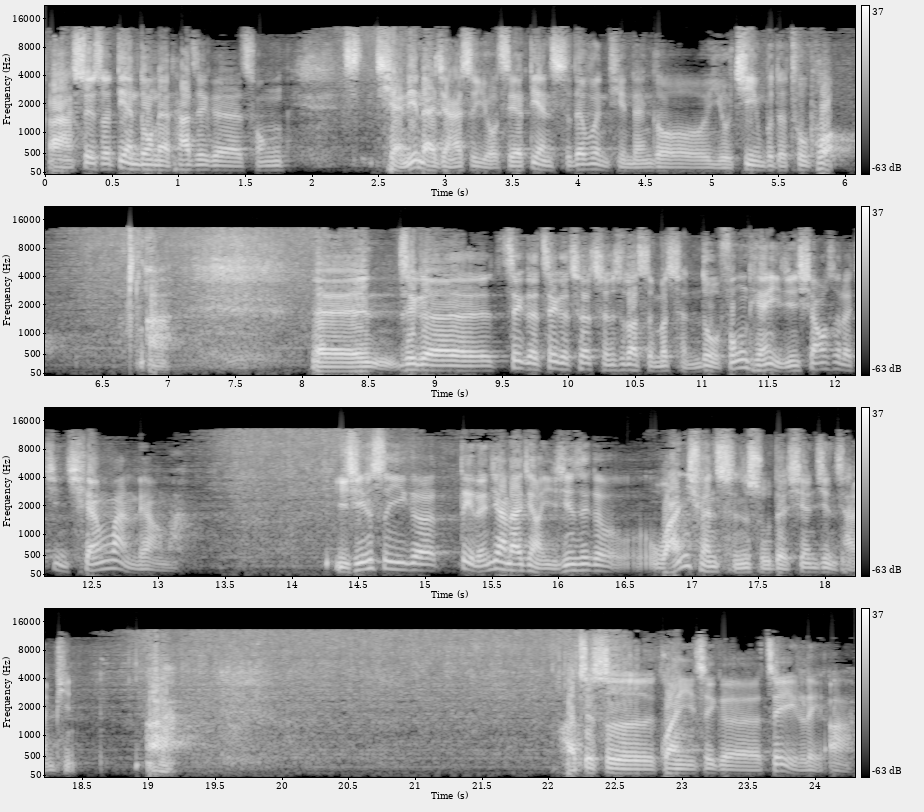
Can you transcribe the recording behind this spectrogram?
啊，所以说电动呢，它这个从潜力来讲，还是有这些电池的问题能够有进一步的突破。啊，呃，这个这个这个车成熟到什么程度？丰田已经销售了近千万辆了。已经是一个对人家来讲，已经是一个完全成熟的先进产品，啊，好，这是关于这个这一类啊。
